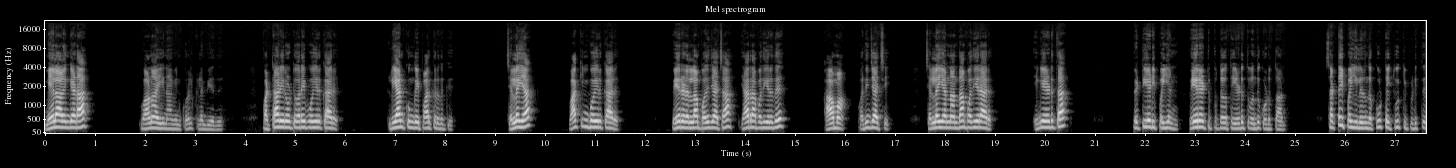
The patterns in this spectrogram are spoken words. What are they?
மேலாளுங்கேடா? வானாயினாவின் குரல் கிளம்பியது. பட்டாணி ரோட்டு வரை போயிருக்காரு. லியான் குங்கை பார்க்கறதுக்கு. செல்லையா? வாக்கிங் போயிருக்காரு. பேரிடெல்லாம் பதிஞ்சாச்சா? யாரா பதிகிறது? ஆமாம் பதிஞ்சாச்சு. செல்லையண்ணான் தான் பதிகிறாரு. எங்கே எடுத்தா? பெட்டியடி பையன் பேரேட்டு புத்தகத்தை எடுத்து வந்து கொடுத்தான். சட்டை பையில் இருந்த கூட்டை தூக்கி பிடித்து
